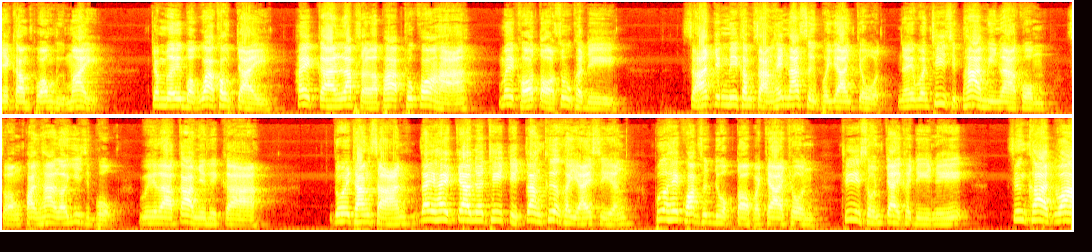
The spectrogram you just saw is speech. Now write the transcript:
ในคำฟ้องหรือไม่จำเลยบอกว่าเข้าใจให้การรับสารภาพทุกข้อหาไม่ขอต่อสู้คดีศาลจึงมีคำสั่งให้นัดสืบพยานโจทย์ในวันที่ 15 มีนาคม 2526 เวลา 9นาฬิกา โดยทางศาลได้ให้เจ้าหน้าที่ติดตั้งเครื่องขยายเสียง เพื่อให้ความสะดวกต่อประชาชนที่สนใจคดีนี้ ซึ่งคาดว่า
